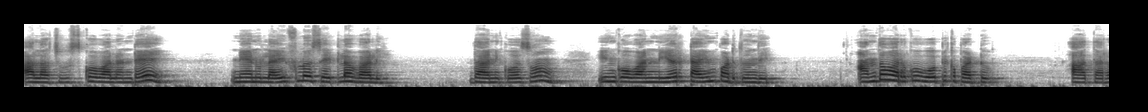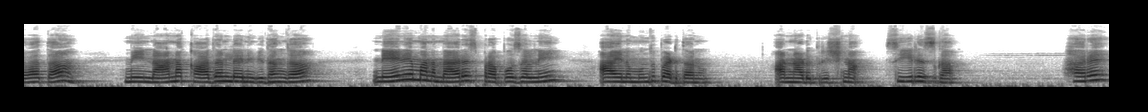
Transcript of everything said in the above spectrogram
అలా చూసుకోవాలంటే నేను లైఫ్లో సెటిల్ అవ్వాలి. దానికోసం ఇంకో వన్ ఇయర్ టైం పడుతుంది. అంతవరకు ఓపిక పట్టు. ఆ తర్వాత మీ నాన్న కాదనలేని విధంగా నేనే మన మ్యారేజ్ ప్రపోజల్ని ఆయన ముందు పెడతాను అన్నాడు కృష్ణ. సీరియస్గా. హరే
